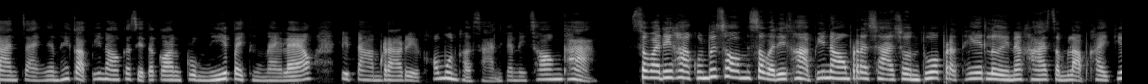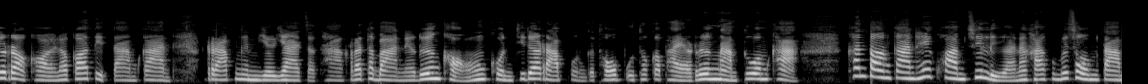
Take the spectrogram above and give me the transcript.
การจ่ายเงินให้กับพี่น้องเกษตรกรกลุ่มนี้ไปถึงไหนแล้ว ติดตามรายละเอียดข้อมูลข่าวสารกันในช่องค่ะ สวัสดีค่ะคุณผู้ชม สวัสดีค่ะ พี่น้องประชาชนทั่วประเทศเลยนะคะสำหรับใครที่รอคอยแล้วก็ติดตามการรับเงินเยียวยาจากทางรัฐบาลในเรื่องของคนที่ได้รับผลกระทบอุทกภัยเรื่องน้ำท่วมค่ะ ขั้นตอนการให้ความช่วยเหลือนะคะ คุณผู้ชมตาม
